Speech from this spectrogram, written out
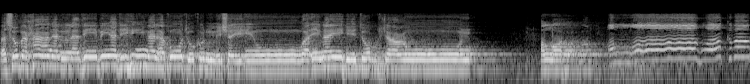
فسبحان الذي بيده ملكوت كل شيء وإليه ترجعون. الله أكبر. الله أكبر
